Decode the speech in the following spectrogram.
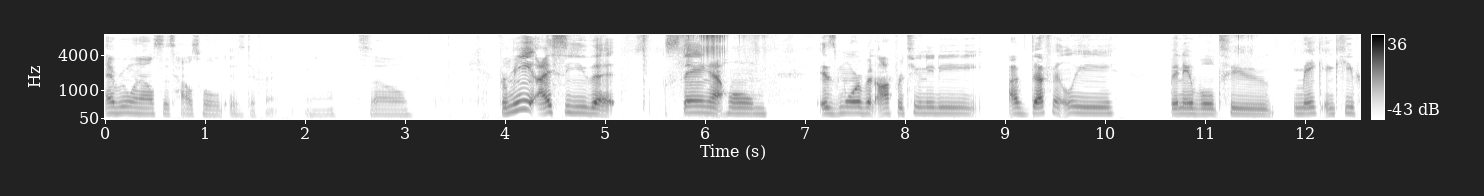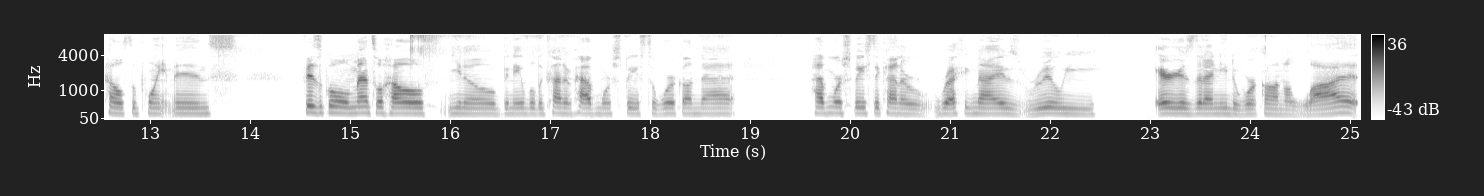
everyone else's household is different, you know. So, for me, I see that staying at home is more of an opportunity. I've definitely been able to make and keep health appointments, physical, mental health, you know, been able to kind of have more space to work on that, have more space to kind of recognize really areas that I need to work on a lot.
